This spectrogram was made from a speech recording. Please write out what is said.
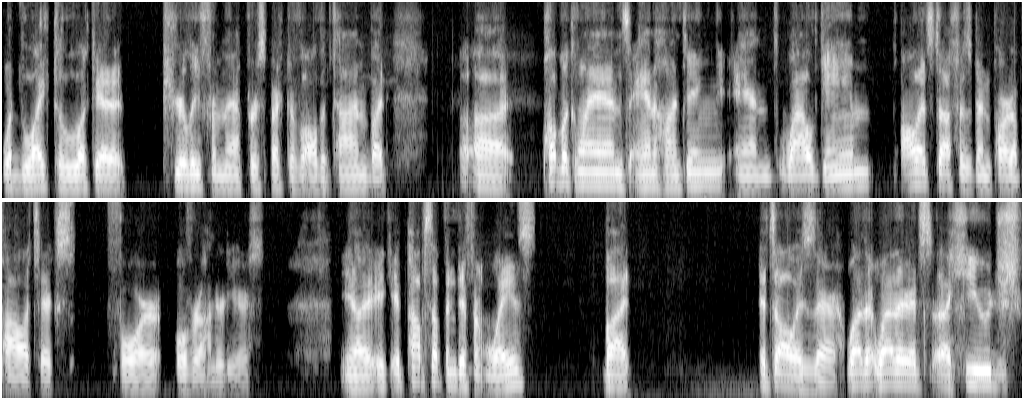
would like to look at it purely from that perspective all the time, but uh, public lands and hunting and wild game, all that stuff has been part of politics for over a 100 years. You know, it, it pops up in different ways, but it's always there. Whether whether it's a huge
